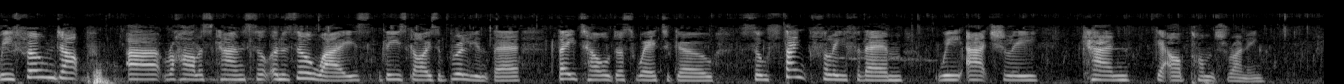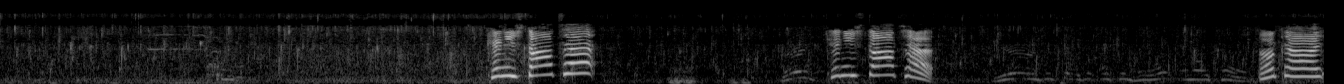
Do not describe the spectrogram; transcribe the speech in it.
We phoned up uh, Council, and as always, these guys are brilliant there. They told us where to go. So thankfully for them, we actually can get our pumps running. Can you start it? Can you start it? Just gotta get this into work and I'll Okay.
